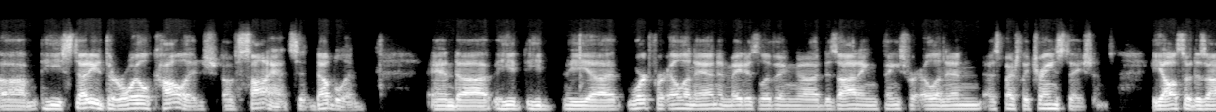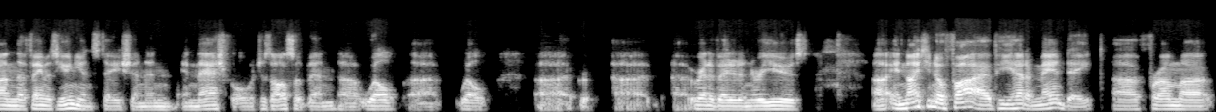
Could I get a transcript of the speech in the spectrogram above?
Um, he studied at the Royal College of Science at Dublin and uh, he he he uh, worked for L&N and made his living uh, designing things for L&N, especially train stations. He also designed the famous Union Station in in Nashville, which has also been uh, well uh, well uh, renovated and reused. in 1905, he had a mandate from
